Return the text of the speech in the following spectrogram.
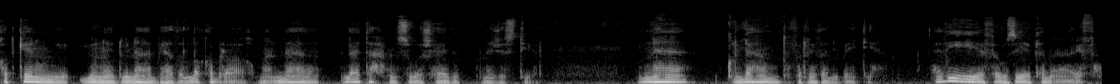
قد كانوا ينادونها بهذا اللقب رغم أنها لا تحمل سوى شهادة ماجستير. إنها كلها متفرغة لبيتها. هذه هي فوزية كما أعرفها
